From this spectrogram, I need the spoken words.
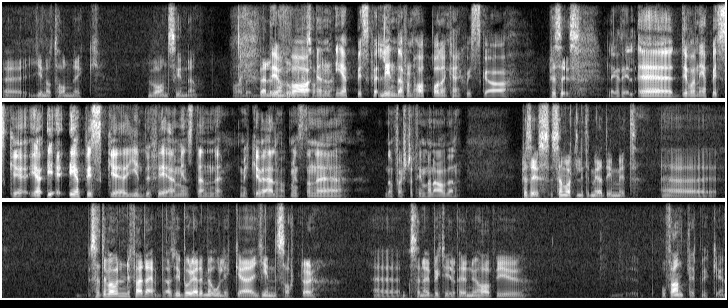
eh, gin och tonic vansinne. Det var en episk Linda från Hatbaden kanske vi ska Precis. lägga till. Eh, det var en episk, e, e, episk eh, ginbuffé. Jag minns den mycket väl, åtminstone de första timmarna av den. Precis, sen var det lite mer dimmigt. Eh, så det var väl ungefär det. Att vi började med olika ginsorter. Eh, och sen har vi byggt vidare på det. Nu har vi ju eh, ofantligt mycket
